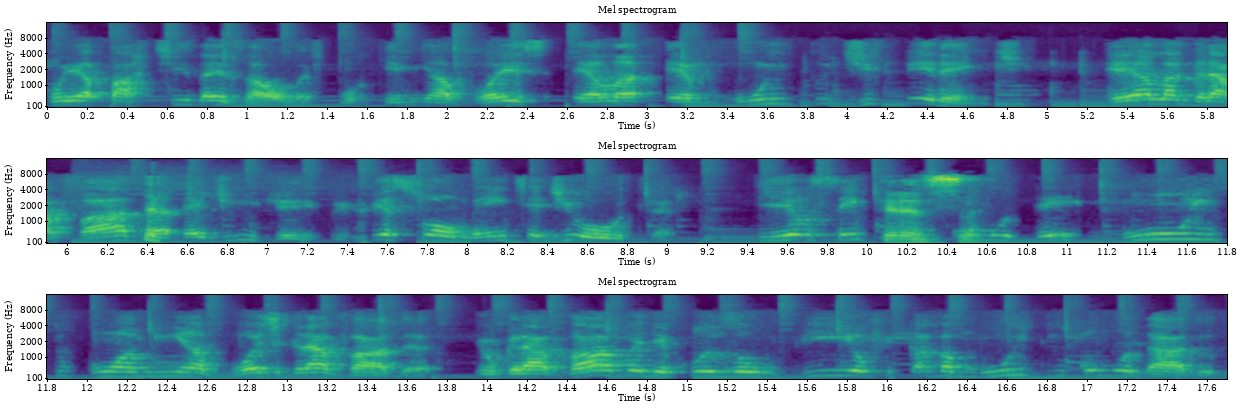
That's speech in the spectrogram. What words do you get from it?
Foi a partir das aulas, porque minha voz ela é muito diferente. Ela gravada é de um jeito e pessoalmente é de outra. E eu sempre me incomodei muito com a minha voz gravada. Eu gravava e depois ouvia, eu ficava muito incomodado.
